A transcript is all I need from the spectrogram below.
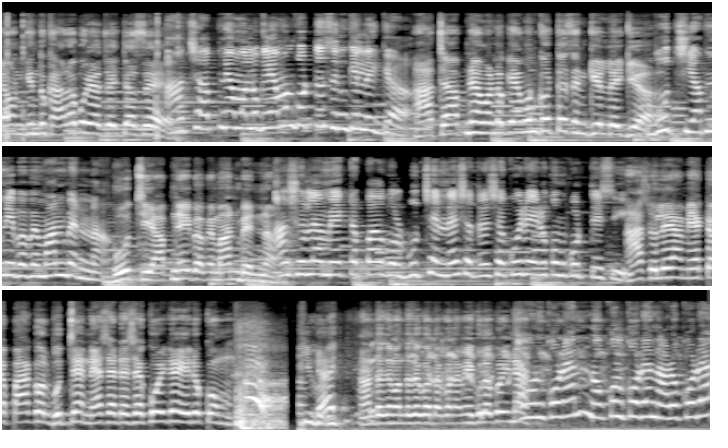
এখন কিন্তু খারাপ হইয়া যাইতাছে। আচ্ছা আপনি আমার লগে এমন করতেছেন কে লেগা? আচ্ছা আপনি আমার লোক এমন করতেছেন কে লেগিয়া বুঝছি আপনি এভাবে মানবেন না। বুঝছি আপনি এইভাবে মানবেন না। আসলে আমি একটা পাগল বুঝছেন? নেশা টেশা কইরা এরকম করতেছি। আসলে আমি একটা পাগল বুঝছেন? নেশা টেশা কইরা এরকম। এই, আন্দাজে মান্দাজে কথা কোন আমি এগুলো করি না। এখন করেন নকল করেন আরও করেন।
